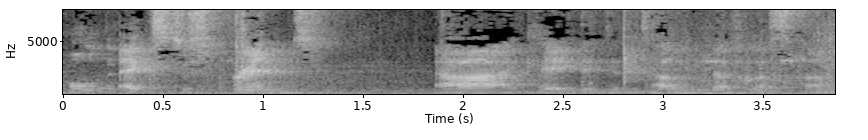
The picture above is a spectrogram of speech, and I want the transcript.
hold X to sprint Ah, okay, they didn't tell me that last time.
